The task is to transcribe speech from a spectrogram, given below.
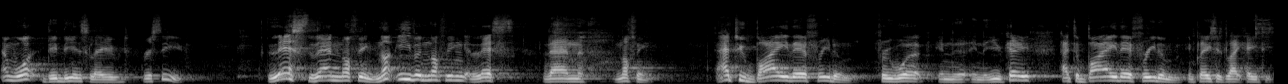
And what did the enslaved receive? Less than nothing, not even nothing, less than nothing. They had to buy their freedom through work in the, in the UK, had to buy their freedom in places like Haiti.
